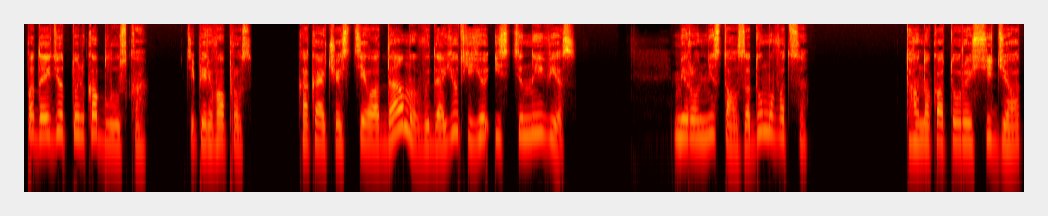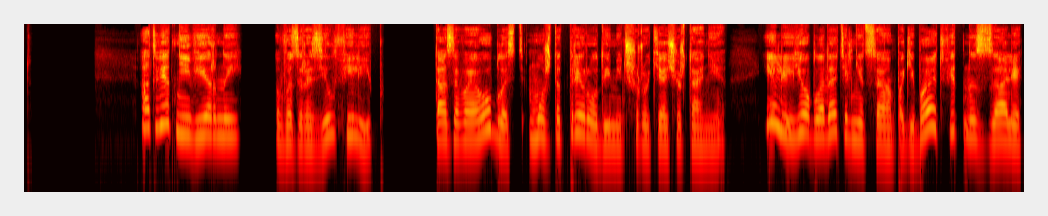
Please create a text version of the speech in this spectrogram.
Подойдет только блузка. Теперь вопрос. Какая часть тела дамы выдает ее истинный вес? Мирон не стал задумываться. Та, на которой сидят. Ответ неверный, возразил Филипп. Тазовая область может от природы иметь широкие очертания. Или ее обладательница погибает в фитнес-зале,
